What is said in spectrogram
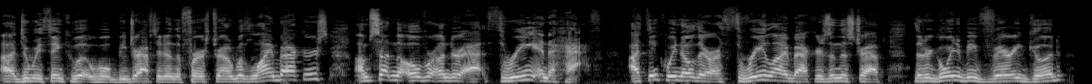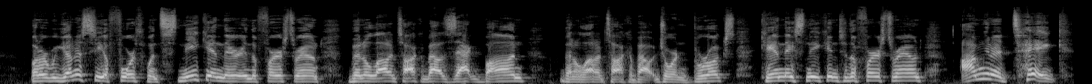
uh, do we think will, will be drafted in the first round? With linebackers, I'm setting the over under at three and a half. I think we know there are three linebackers in this draft that are going to be very good. But are we going to see a fourth one sneak in there in the first round? Been a lot of talk about Zack Baun. Been a lot of talk about Jordyn Brooks. Can they sneak into the first round? I'm going to take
